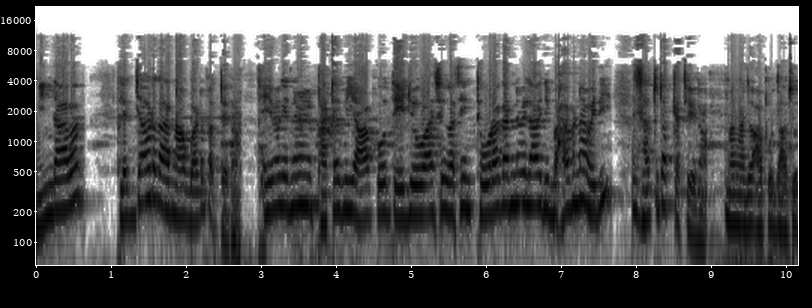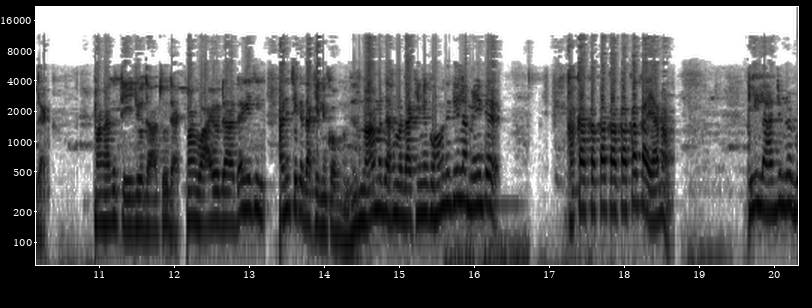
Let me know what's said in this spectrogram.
නින්දාවක් ලැජ්ජාවට කාරණාවක් බවට පත් වෙනවා. ඒ වගේ තමයි පඨවි ආපෝ තේජෝ වාසී වශයෙන් තෝරා ගන්න වෙලාවේදී භාවනාවේදී සතුටක් ඇති වෙනවා. මම අද ආපෝ ධාතුව දැක්ක. මම අද තේජෝ ධාතුව දැක්ක. මම වායෝ ධාතුව දැක්ක. ඉතින් අනිත් එක දකින්නේ කොහොමද? නාම ධර්ම දකින්නේ කොහොමද කියලා මේක කක කක කක කක යනවා. ඊළඟට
